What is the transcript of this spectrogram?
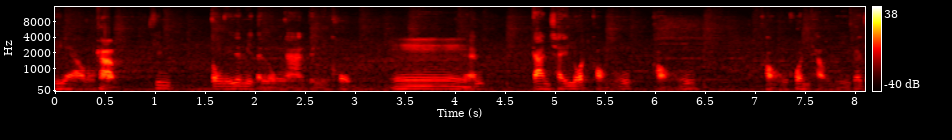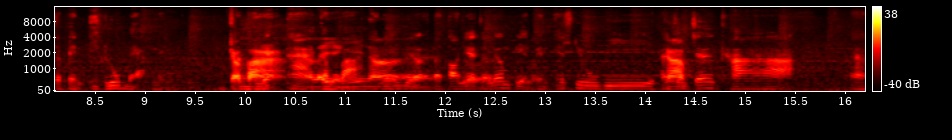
ที่แล้วมั้งครับที่ตรงนี้จะมีแต่โรงงานเป็นนิคมอืมดังนั้น การใช้รถของของของคนแถวนี้ก็จะเป็นอีกรูปแบบหนึ่งกระบะตนเนี้ยอะไรอย่างนี้นี้เนาะเยอะแต่ตอนเนี้ยจะเริ่มเปลี่ยนเป็น SUV ครับ passenger car อ่า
